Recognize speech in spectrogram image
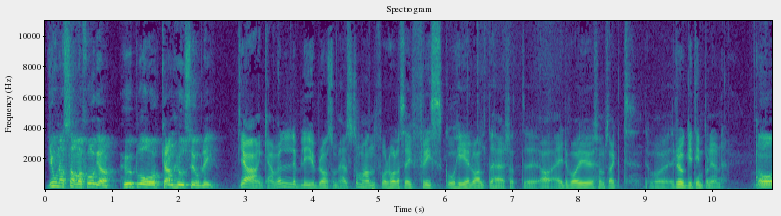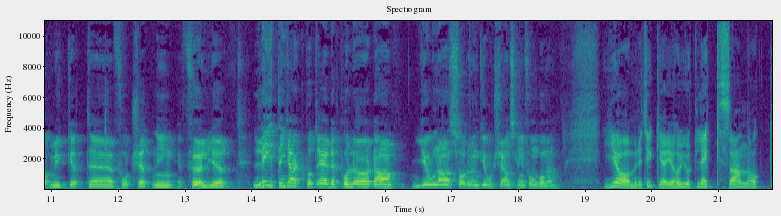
Jonas, samma fråga. Hur bra kan Who's Who bli? Ja, han kan väl bli hur bra som helst om han får hålla sig frisk och hel och allt det här. Så att, ja, det var ju som sagt, det var ruggigt imponerande. Ja, mycket. Eh, fortsättning följer. Liten jackpot är det på lördag. Jonas, har du en god känsla inför omgången? Ja, men det tycker jag. Jag har gjort läxan och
